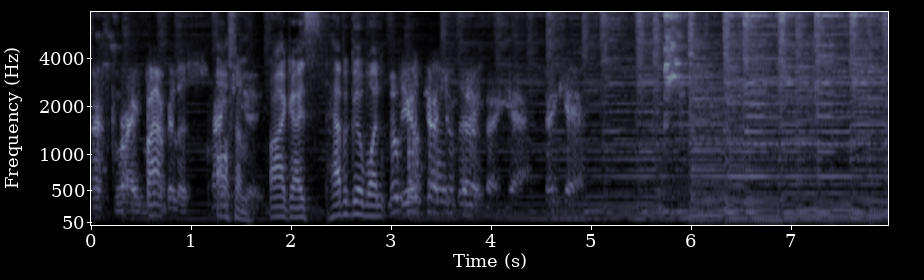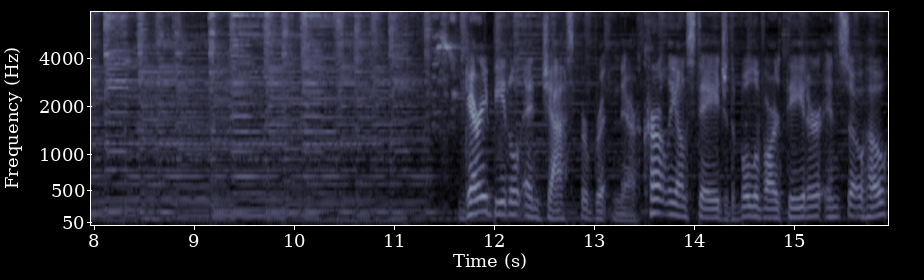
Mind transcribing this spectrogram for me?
That's great. Fabulous. Thank awesome. You. All right, guys. Have a good one. Look forward to catch you Thursday. Yeah. Take care. Gary Beadle and Jasper Britton there, currently on stage at the Boulevard Theatre in Soho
